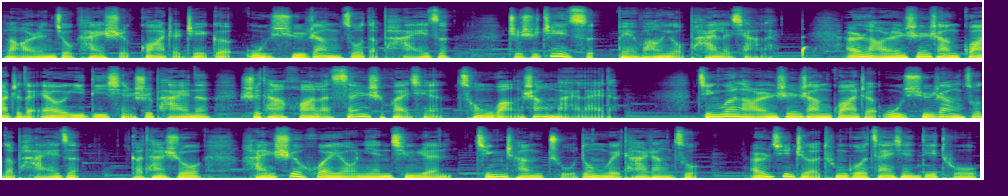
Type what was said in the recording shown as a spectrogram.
老人就开始挂着这个勿需让座的牌子，只是这次被网友拍了下来。而老人身上挂着的 LED 显示牌呢，是他花了三十块钱从网上买来的。尽管老人身上挂着勿需让座的牌子，可他说，还是会有年轻人经常主动为他让座。而记者通过在线地图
